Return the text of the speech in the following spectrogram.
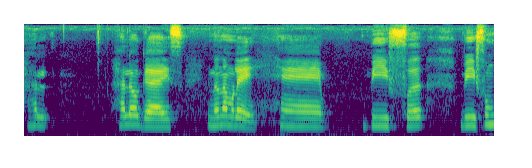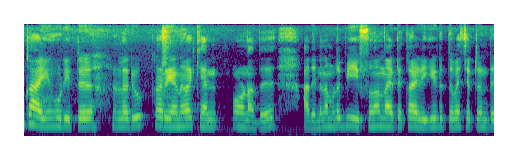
ഹലോ ഗൈസ് ഇന്ന് നമ്മളേ ബീഫ് ബീഫും കായും കൂടിയിട്ട് ഉള്ളൊരു കറിയാണ് വയ്ക്കാൻ പോണത്. അതിന് നമ്മൾ ബീഫ് നന്നായിട്ട് കഴുകി എടുത്ത് വെച്ചിട്ടുണ്ട്.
